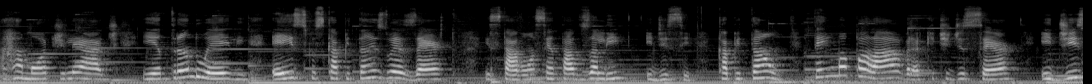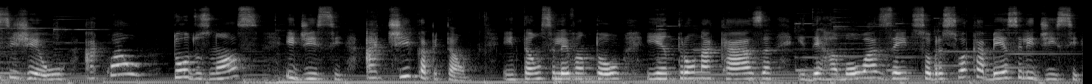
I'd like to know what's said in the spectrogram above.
a Ramote de Leade, e entrando ele, eis que os capitães do exército estavam assentados ali, e disse: Capitão, tem uma palavra que te disser. E disse Jeú: A qual? Todos nós? E disse: A ti, capitão. Então se levantou e entrou na casa e derramou azeite sobre a sua cabeça e lhe disse:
